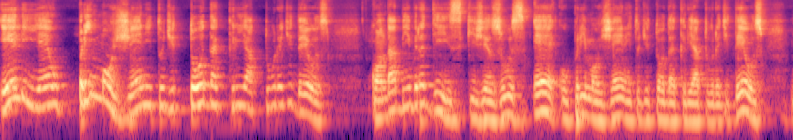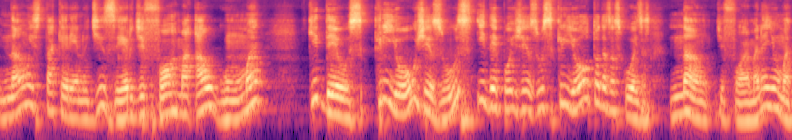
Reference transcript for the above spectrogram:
Ele é o primogênito de toda criatura de Deus. Quando a Bíblia diz que Jesus é o primogênito de toda criatura de Deus, não está querendo dizer de forma alguma que Deus criou Jesus e depois Jesus criou todas as coisas. Não, de forma nenhuma.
